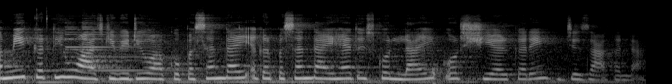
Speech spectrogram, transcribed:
उम्मीद करती हूँ आज की वीडियो आपको पसंद आई। अगर पसंद आई है तो इसको लाइक और शेयर करें। जजाकल्ला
